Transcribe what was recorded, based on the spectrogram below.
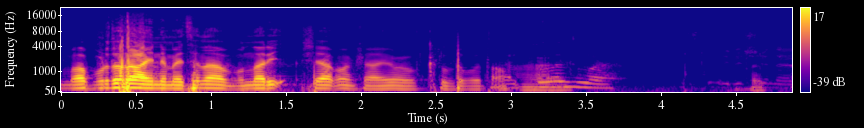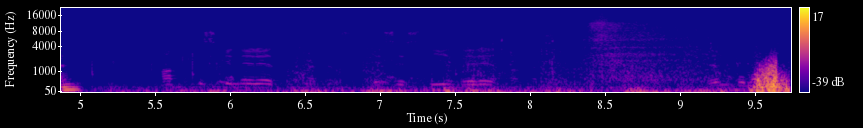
Bak burada da aynı Metin abi. Bunlar şey yapmamış ha. Yok kırıldı bu tamam. Yaptınız mı? girişine hard diski nereye takacağız? SSD'yi nereye takacağız? Ben bulamadım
